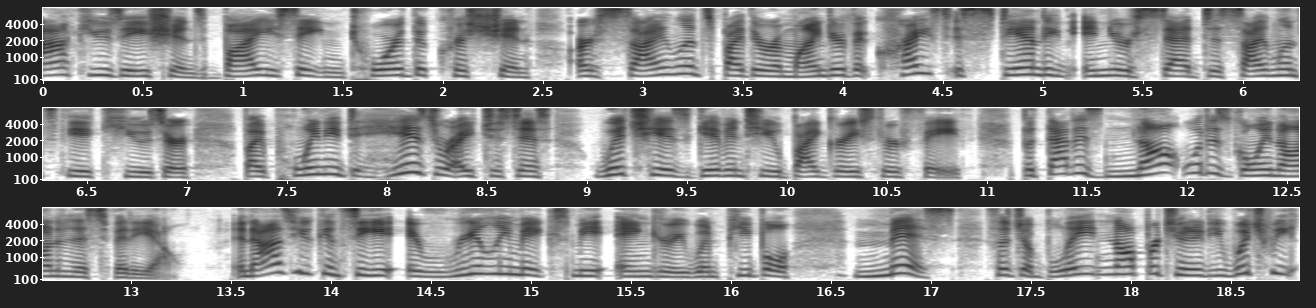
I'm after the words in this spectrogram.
accusations by Satan toward the Christian are silenced by the reminder that Christ is standing in your stead to silence the accuser by pointing to his righteousness, which he has given to you by grace through faith. But that is not what is going on in this video. And as you can see, it really makes me angry when people miss such a blatant opportunity, which we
